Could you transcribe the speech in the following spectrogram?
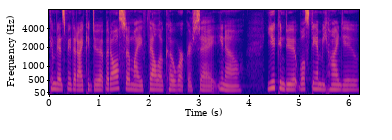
convinced me that I could do it, but also my fellow coworkers say, you know, you can do it. We'll stand behind you.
